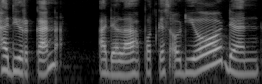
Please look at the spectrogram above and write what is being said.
hadirkan adalah podcast audio dan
